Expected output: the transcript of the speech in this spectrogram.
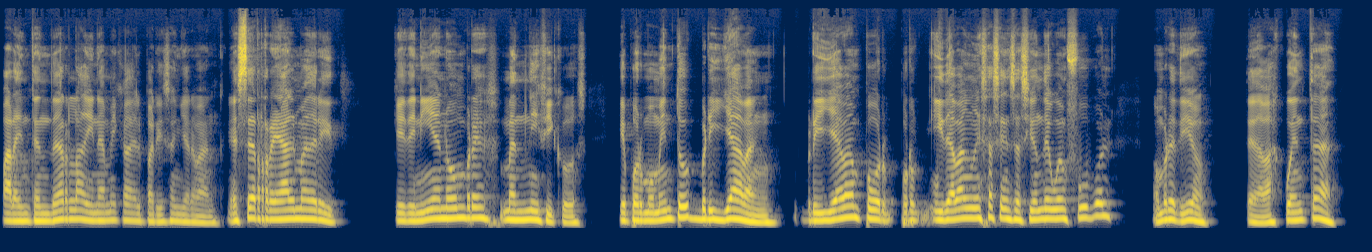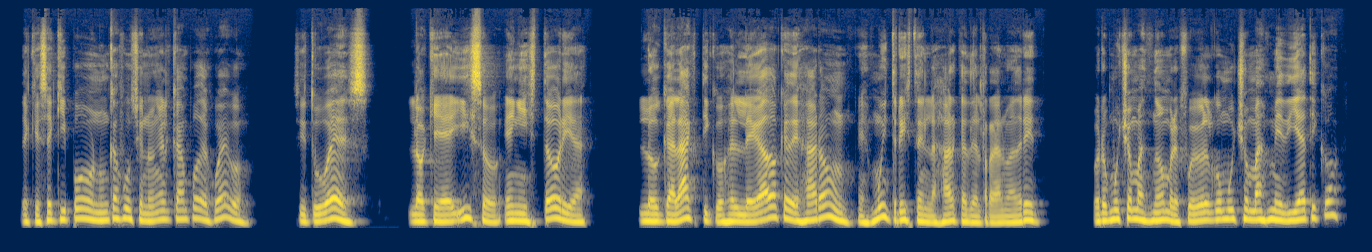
para entender la dinámica del Paris Saint-Germain. Ese Real Madrid que tenía nombres magníficos, que por momentos brillaban, brillaban por, y daban esa sensación de buen fútbol. Hombre, tío, te dabas cuenta de que ese equipo nunca funcionó en el campo de juego. Si tú ves lo que hizo en historia los galácticos, el legado que dejaron es muy triste en las arcas del Real Madrid fueron mucho más nombres, fue algo mucho más mediático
